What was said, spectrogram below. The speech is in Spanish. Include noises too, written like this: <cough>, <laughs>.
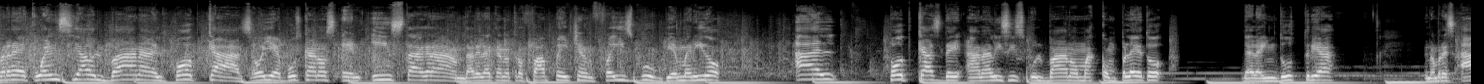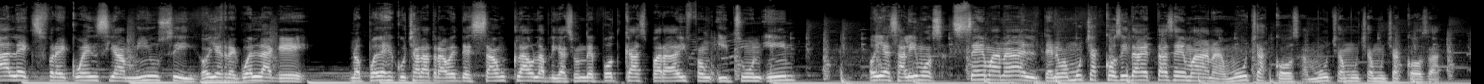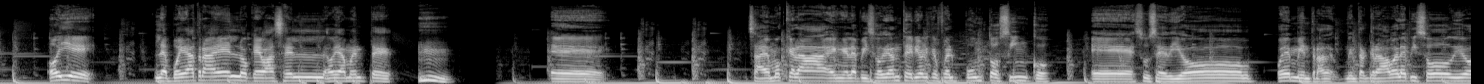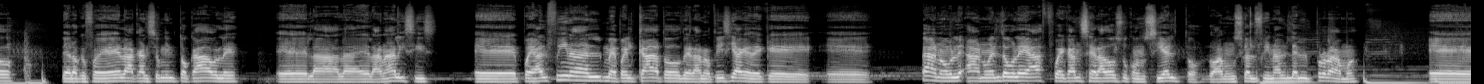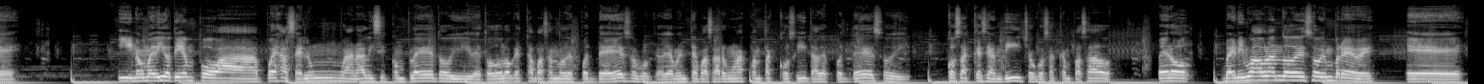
Frecuencia Urbana, el podcast. Oye, búscanos en Instagram, dale like a nuestro fanpage en Facebook. Bienvenido al podcast de análisis urbano más completo de la industria. Mi nombre es Alex Frecuencia Music. Oye, recuerda que nos puedes escuchar a través de SoundCloud, la aplicación de podcast para iPhone y TuneIn. Oye, salimos semanal. Tenemos muchas cositas esta semana. Muchas cosas, muchas, muchas, muchas cosas. Oye, les voy a traer lo que va a ser, obviamente. <clears throat> eh, sabemos que la, en el episodio anterior, que fue el punto 5, eh, sucedió, pues, mientras, mientras grababa el episodio de lo que fue la canción Intocable, eh, la, el análisis, pues al final me percato de la noticia de que Anuel AA fue cancelado su concierto. Lo anunció al final del programa. Eh, y no me dio tiempo a pues hacer un análisis completo y de todo lo que está pasando después de eso, porque obviamente pasaron unas cuantas cositas después de eso y cosas que se han dicho, cosas que han pasado. Pero venimos hablando de eso en breve. Eh,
